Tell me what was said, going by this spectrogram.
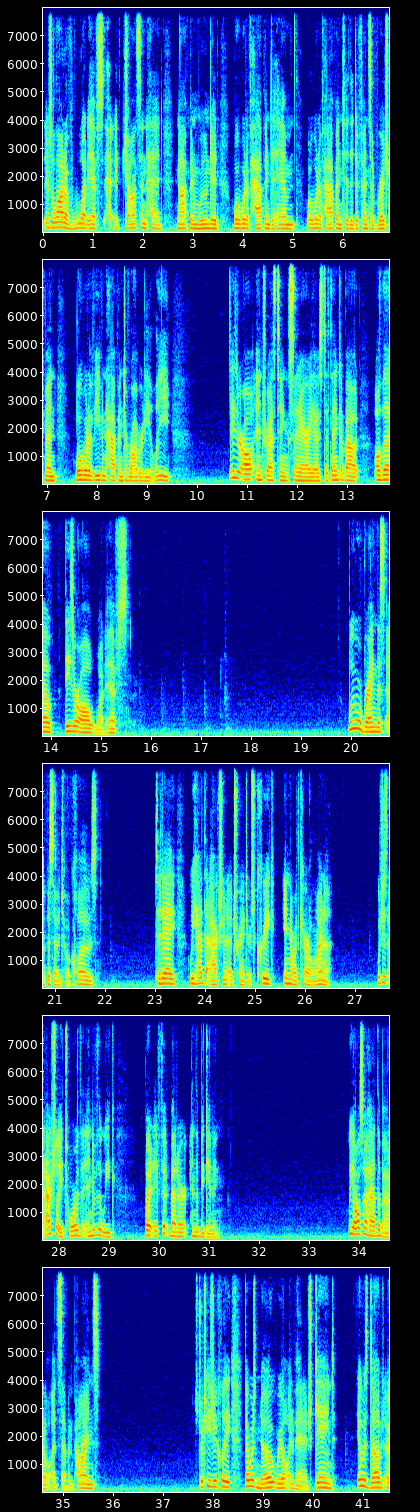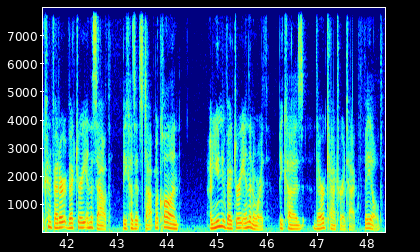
There's a lot of what ifs. If Johnston had not been wounded, what would have happened to him? What would have happened to the defense of Richmond? What would have even happened to Robert E. Lee? These are all interesting scenarios to think about, although these are all what ifs. We will bring this episode to a close. Today, we had the action at Tranter's Creek in North Carolina, which is actually toward the end of the week, but it fit better in the beginning. We also had the battle at Seven Pines. Strategically, there was no real advantage gained. It was dubbed a Confederate victory in the South because it stopped McClellan, a Union victory in the North because their counterattack failed.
